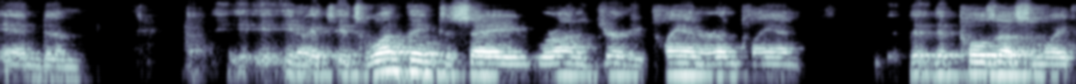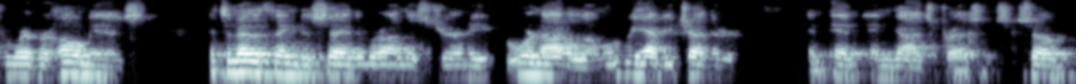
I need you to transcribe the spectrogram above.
and um, you know, it's it's one thing to say we're on a journey, plan or unplanned, that, that pulls us away from wherever home is. It's another thing to say that we're on this journey. We're not alone. We have each other in, in, in God's presence. So,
